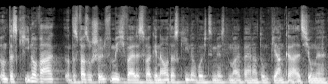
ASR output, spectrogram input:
und das Kino war, und das war so schön für mich, weil es war genau das Kino, wo ich zum ersten Mal Bernhard und Bianca als Junge,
